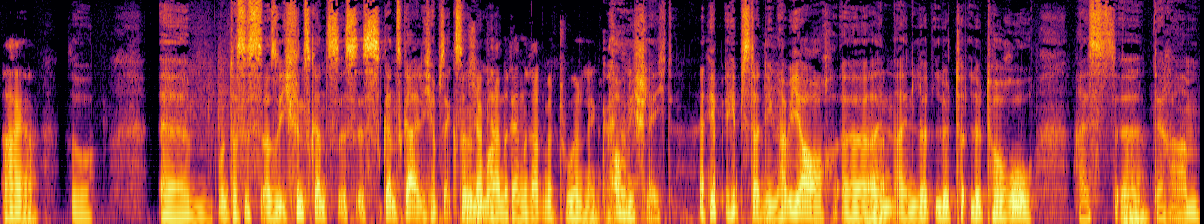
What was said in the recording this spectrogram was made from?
Ah ja. So. Ähm, und das ist, also ich finde es ganz, es ist ganz geil. Ich habe es extra eine Ich habe Nummer. ja ein Rennrad mit Tourenlenker. Auch nicht schlecht. Hip Hipster-Ding habe ich auch. Äh, Ein, ein Le, Le, Le Taureau heißt äh, der Rahmen.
